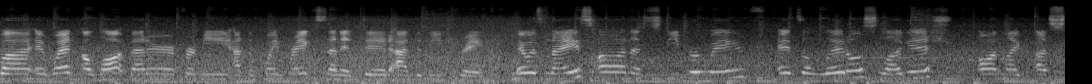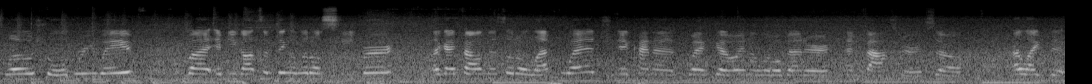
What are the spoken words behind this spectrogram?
but it went a lot better for me at the point breaks than it did at the beach break. It was nice on a steeper wave. It's a little sluggish on like a slow shouldery wave, but if you got something a little steeper, like I found this little left wedge, it kind of went going a little better and faster. So I liked it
